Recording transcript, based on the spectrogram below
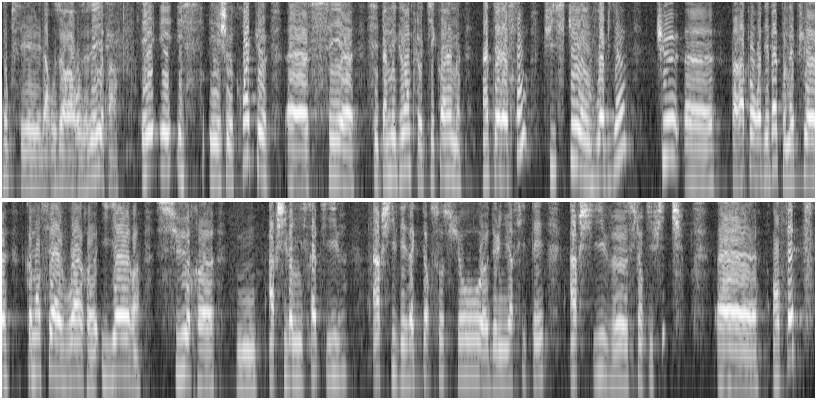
Donc c'est l'arroseur arrosé. Enfin, et, je crois que euh, euh, c'est un exemple qui est quand même intéressant, puisqu'on voit bien que euh, par rapport au débat qu'on a pu commencer à avoir hier sur archives administratives, archives des acteurs sociaux de l'université, archives scientifiques, en fait,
